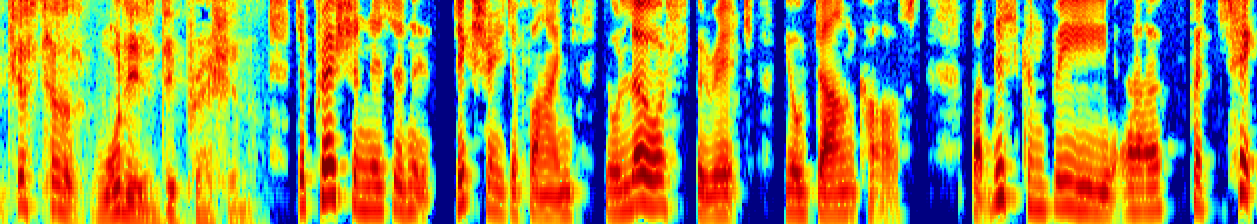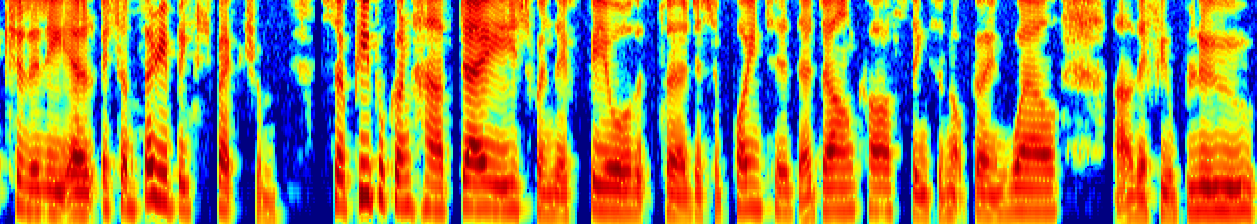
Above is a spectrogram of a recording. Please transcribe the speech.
just tell us what is depression. Depression is in a dictionary defined your lower spirit, you're downcast. But this can be uh, particularly, uh, it's a very big spectrum. So people can have days when they feel that they're disappointed, they're downcast, things are not going well, uh, they feel blue.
